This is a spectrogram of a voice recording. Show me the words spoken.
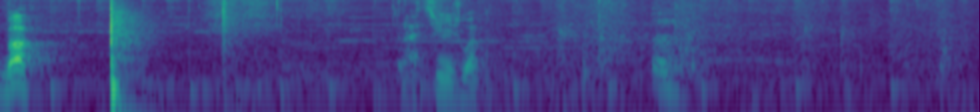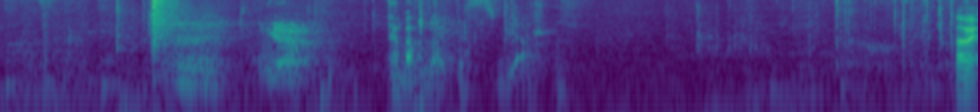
Bon. Ah, tu es soif. Tabarnak, c'est vierge. Ah ouais.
